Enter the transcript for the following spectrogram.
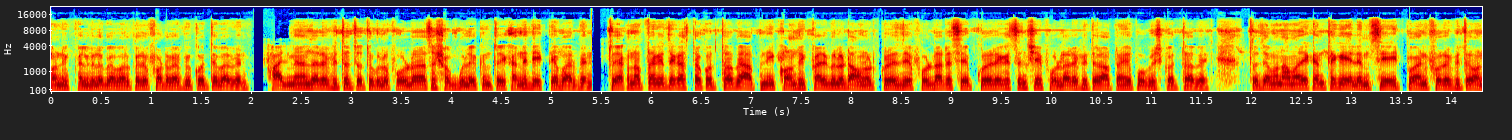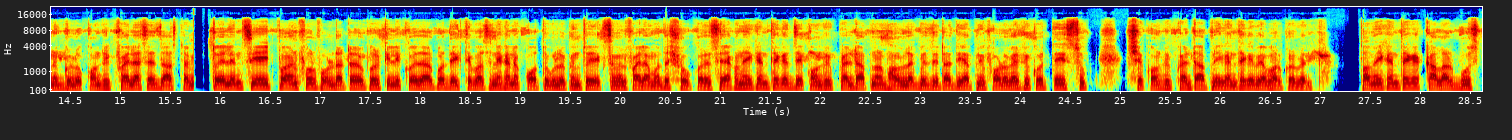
কনফিগ ফাইলগুলো ব্যবহার করে ফটোগ্রাফি করতে পারবেন। ফাইল ম্যানেজারের ভিতর যতগুলো ফোল্ডার আছে সবগুলো কিন্তু এখানে দেখতে পারবেন। তো এখন আপনাকে যে কাজটা করতে হবে, আপনি কনফিগ ফাইলগুলো ডাউনলোড করে যে ফোল্ডারে সেভ করে রেখেছেন, সেই ফোল্ডারের ভিতরে আপনাকে প্রবেশ করতে হবে। তো যেমন আমার এখান থেকে এলএমসি এইট পয়েন্ট ফোরের ভিতরে অনেকগুলো কনফিগ ফাইল আছে জাস্ট আমি তো এলএমসি এইট পয়েন্ট ফোর ফোল্ডারটার উপর ক্লিক করে দেওয়ার পর দেখতে পাচ্ছেন এখানে কতগুলো কিন্তু এক্সএমএল ফাইল আমাদের শো করেছে। এখন এখান থেকে যে কনফিগ ফাইলটা আপনার ভালো লাগবে, যেটা দিয়ে আপনি ফটোগ্রাফি করতে ইচ্ছুক, সে কনফিগ ফাইলটা আপনি এখান থেকে ব্যবহার করবেন। তো আমি এখান থেকে কালার বুস্ট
